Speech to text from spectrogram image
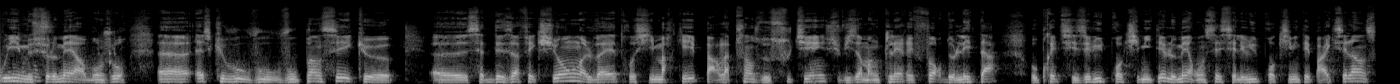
Oui, monsieur le maire, bonjour. Euh, Est-ce que vous, vous, vous, pensez que euh, cette désaffection, elle va être aussi marquée par l'absence de soutien suffisamment clair et fort de l'État auprès de ses élus de proximité? Le maire, on sait, c'est l'élu de proximité par excellence.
